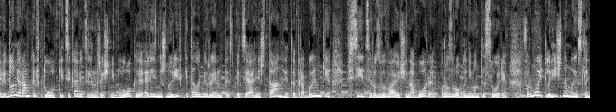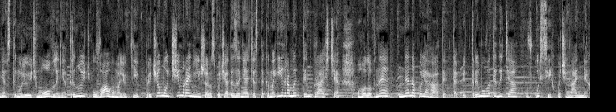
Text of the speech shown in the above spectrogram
Відомі рамки втулки, цікаві циліндричні блоки, різні шнурівки та лабіринти, спеціальні штанги та драбинки. Всі ці розвиваючі набори, розроблені Монтесорі, формують логічне мислення, стимулюють мовлення, тренують увагу малюків. Причому, чим раніше розпочати заняття з такими іграми, тим краще. Головне не наполягати та підтримувати дитя в усіх починаннях.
